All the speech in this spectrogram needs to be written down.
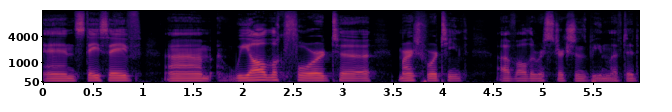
And stay safe. Um, we all look forward to March 14th of all the restrictions being lifted.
